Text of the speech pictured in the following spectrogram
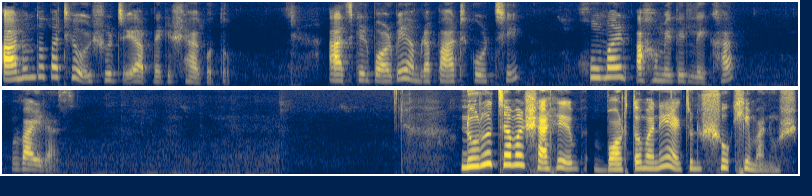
আনন্দ পাঠে ঐশ্বর্যে আপনাকে স্বাগত। আজকের পর্বে আমরা পাঠ করছি হুমায়ুন আহমেদের লেখা ভাইরাস। নুরুজ্জামান সাহেব বর্তমানে একজন সুখী মানুষ।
